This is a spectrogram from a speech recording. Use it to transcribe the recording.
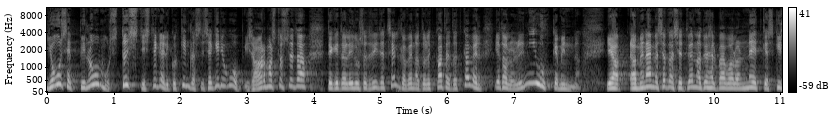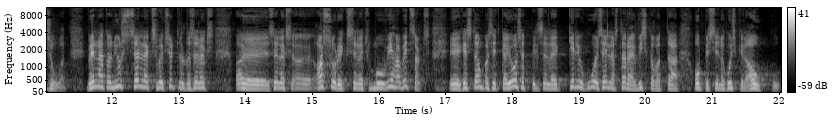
Joosepi loomus tõstis tegelikult kindlasti see kirjukuup, isa armastas teda, tegi talle ilusad riided selga, vennad olid kadedad ka veel ja tal oli nii uhke minna. ja, me näeme sedasi, et vennad ühel päeval on need, kes kisuvad. vennad on just selleks, võiks ütelda, selleks, selleks assuriks, selleks mu vihavitsaks, kes tõmbasid ka Joosepil selle kirjukuue seljast ära ja viskavad ta hoopis sinna kuskile auku.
